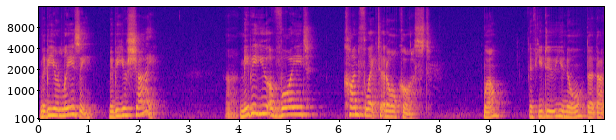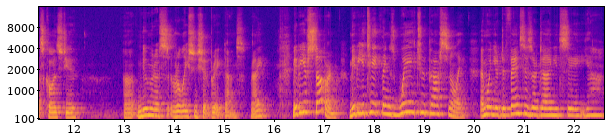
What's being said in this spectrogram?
Maybe you're lazy. Maybe you're shy. Uh, maybe you avoid conflict at all cost. Well, if you do, you know that that's caused you uh, numerous relationship breakdowns, right? Maybe you're stubborn. Maybe you take things way too personally. And when your defenses are down, you'd say, yeah,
